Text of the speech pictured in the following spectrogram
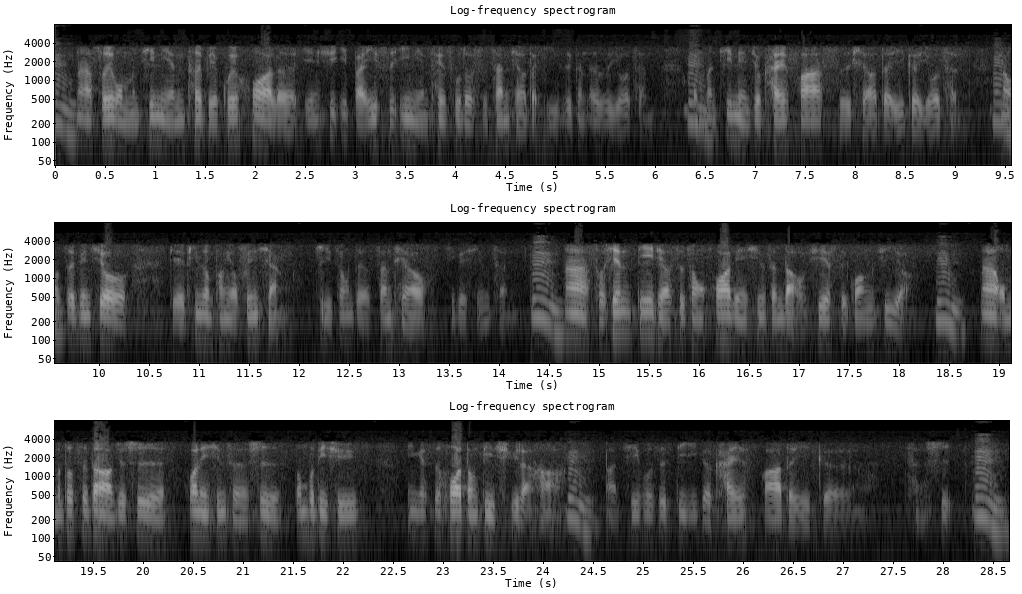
嗯，那所以我们今年特别规划了延续一百一十一年推出的十三条的一日跟二日游程，嗯、我们今年就开发十条的一个游程。嗯、那我这边就给听众朋友分享其中的三条一个行程。嗯，那首先第一条是从花莲新城岛接时光机哦。嗯，那我们都知道，就是花莲新城是东部地区，应该是花东地区了哈。嗯，啊，几乎是第一个开发的一个。城市，嗯，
